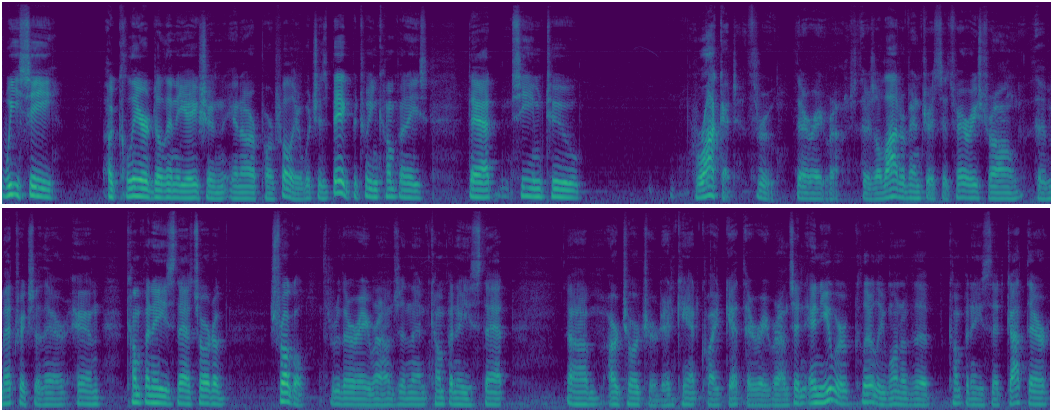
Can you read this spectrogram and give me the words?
we see a clear delineation in our portfolio, which is big between companies that seem to rocket through their A rounds. There's a lot of interest, it's very strong, the metrics are there, and companies that sort of struggle through their A rounds, and then companies that um, are tortured and can't quite get their A rounds. And, and you were clearly one of the companies that got there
